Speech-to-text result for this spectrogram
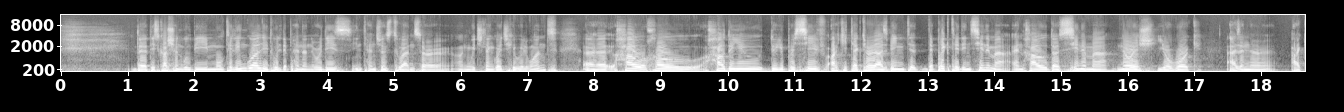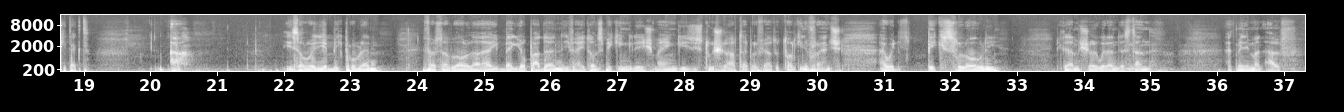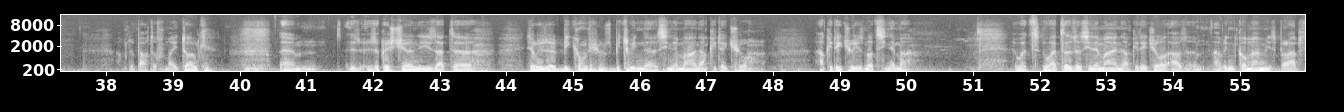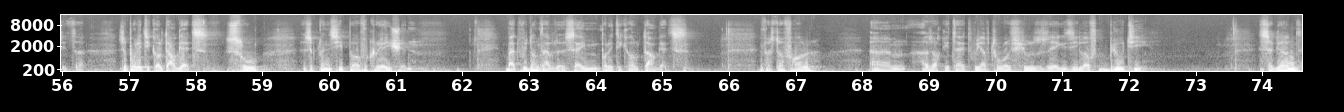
the discussion will be multilingual. It will depend on Rudy's intentions to answer on which language he will want. Uh, how, how, how do, you, do you perceive architecture as being de depicted in cinema and how does cinema nourish your work as an uh, architect? Ah, it's already a big problem. First of all, I beg your pardon if I don't speak English. My English is too short. I prefer to talk in French. I will speak slowly because I'm sure you will understand at minimum half of the part of my talk. Um, the, the question is that uh, there is a big confusion between uh, cinema and architecture. Architecture is not cinema. What, what the cinema and architecture has, um, have in common is perhaps it's uh, the political targets through the principle of creation. But we don't have the same political targets. First of all, um, as architects, we have to refuse the exile of beauty. Second,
